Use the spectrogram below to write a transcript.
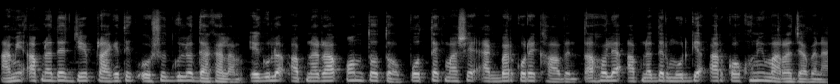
আমি আপনাদের যে প্রাকৃতিক ওষুধগুলো দেখালাম এগুলো আপনারা অন্তত প্রত্যেক মাসে একবার করে খাওয়াবেন তাহলে আপনাদের মুরগি আর কখনোই মারা যাবে না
